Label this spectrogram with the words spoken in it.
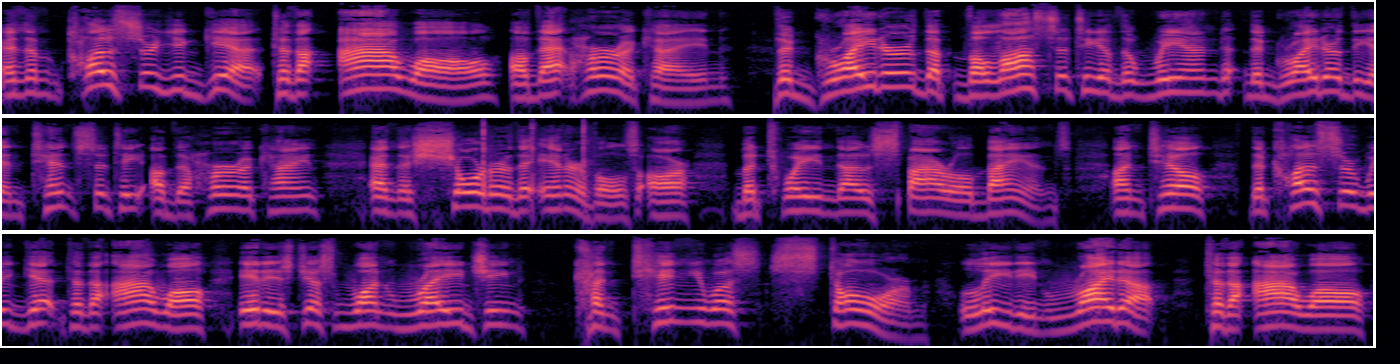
And the closer you get to the eye wall of that hurricane, the greater the velocity of the wind, the greater the intensity of the hurricane, and the shorter the intervals are between those spiral bands until the closer we get to the eye wall, it is just one raging, continuous storm leading right up to the eye wall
